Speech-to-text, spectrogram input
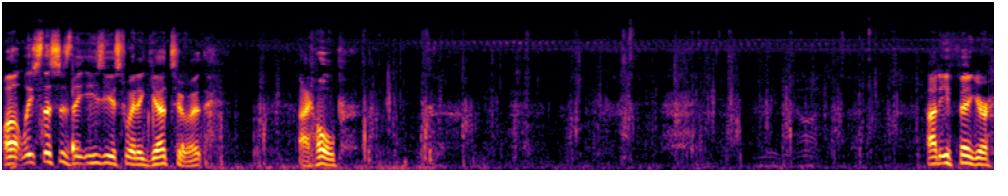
Well, at least this is the easiest way to get to it. I hope. How do you figure?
